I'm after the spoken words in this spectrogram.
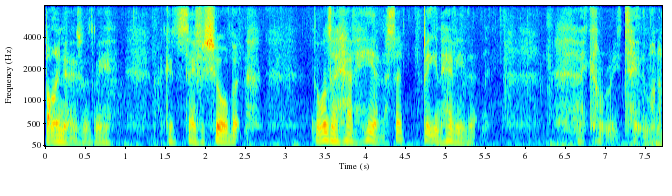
binos with me, I could say for sure, but the ones I have here are so big and heavy that I can't really take them on a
